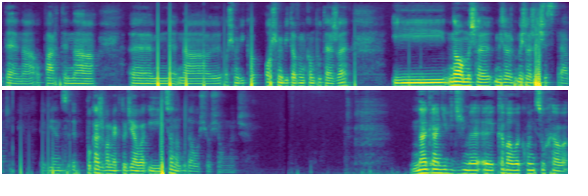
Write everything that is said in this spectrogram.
DNA oparty na na 8-biko- 8-bitowym komputerze i no myślę, myślę, myślę, że się sprawdzi. Więc pokażę Wam jak to działa i co nam udało się osiągnąć. Na ekranie widzimy y, kawałek łańcucha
